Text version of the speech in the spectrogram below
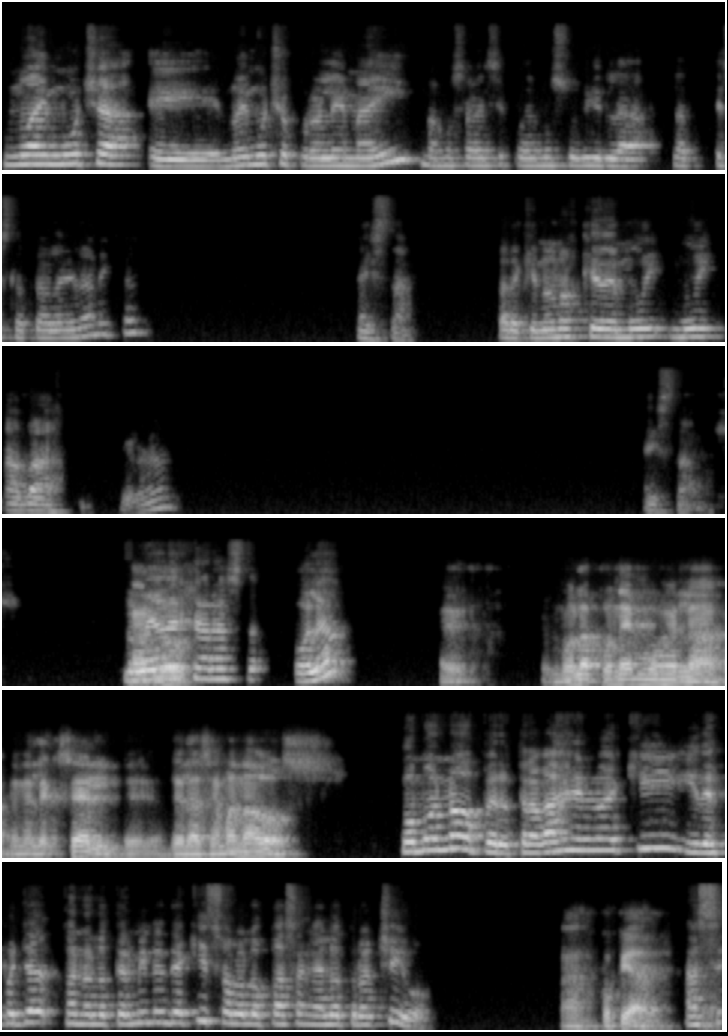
No hay mucha, eh, no hay mucho problema ahí. Vamos a ver si podemos subir la, esta tabla dinámica. Ahí está. Para que no nos quede muy, muy abajo, ¿verdad? Ahí estamos. Lo voy a dejar hasta... ¿Hola? Eh, no la ponemos en, la, en el Excel de, de la semana 2. ¿Cómo no? Pero trabajenlo aquí y después ya cuando lo terminen de aquí solo lo pasan al otro archivo. Ah, copiado. Así,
